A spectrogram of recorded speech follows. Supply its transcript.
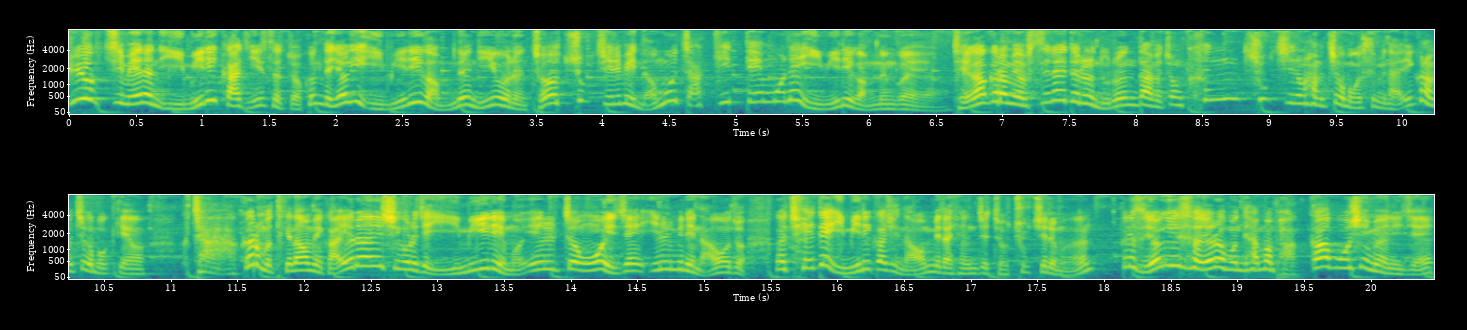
규격짐에는 2mm까지 있었죠. 근데 여기 2mm가 없는 이유는 저 축지름이 너무 작기 때문에 2mm가 없는 거예요. 제가 그러면 스레드를 누른 다음에 좀 큰 축지름 한번 찍어보겠습니다. 이걸 한번 찍어볼게요. 자, 그럼 어떻게 나옵니까? 이런 식으로 이제 2mm, 뭐 1.5, 이제 1mm 나오죠. 그러니까 최대 2mm까지 나옵니다. 현재 저 축지름은. 그래서 여기서 여러분들이 한번 바꿔보시면 이제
